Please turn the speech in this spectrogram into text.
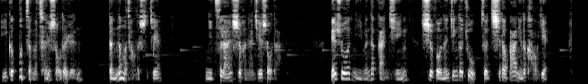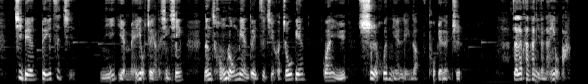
一个不怎么成熟的人等那么长的时间，你自然是很难接受的。别说你们的感情是否能经得住这七到八年的考验，即便对于自己，你也没有这样的信心，能从容面对自己和周边关于适婚年龄的普遍认知。再来看看你的男友吧，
